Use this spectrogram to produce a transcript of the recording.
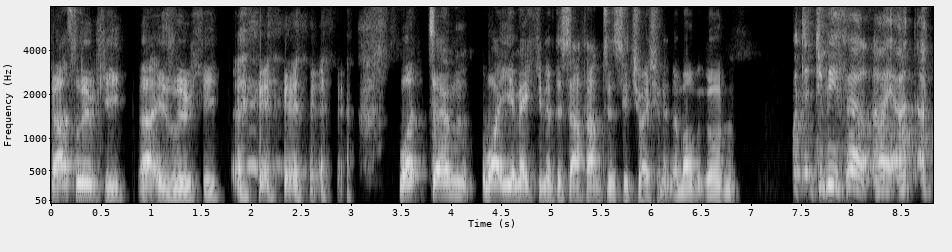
that's Lukey. That is Lukey. what um, what are you making of the Southampton situation at the moment, Gordon? But to, to be fair, I, I I-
